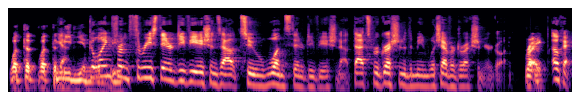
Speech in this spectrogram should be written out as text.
what the what the Yeah, median going from three standard deviations out to one standard deviation out. That's regression to the mean, whichever direction you're going. right? Okay,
